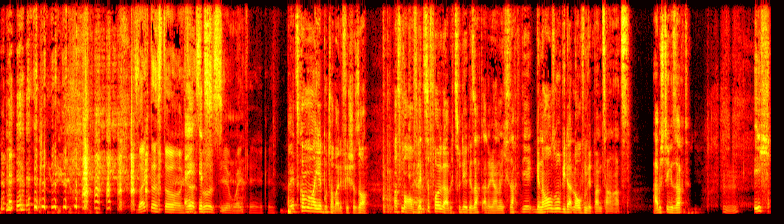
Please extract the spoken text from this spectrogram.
Sag das doch. Ich Ey, so, jetzt- CMYK, okay. Jetzt kommen wir mal hier Butter bei den Fische. So. Pass mal auf. Letzte Folge habe ich zu dir gesagt, Adriano. Ich sag dir genauso, wie das laufen wird beim Zahnarzt. Habe ich dir gesagt? Ich,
